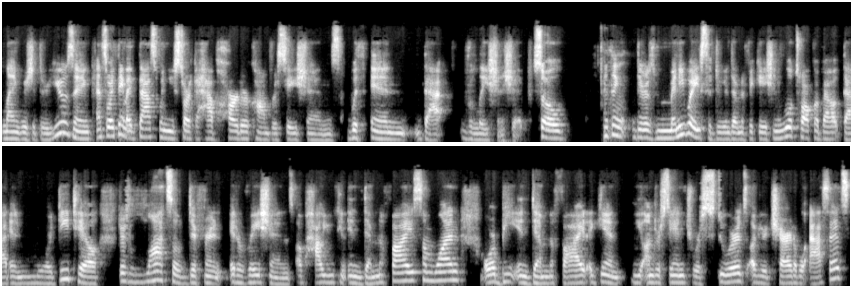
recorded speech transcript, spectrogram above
language that they're using. And so I think like that's when you start to have harder conversations within that relationship. So I think there's many ways to do indemnification. We'll talk about that in more detail. There's lots of different iterations of how you can indemnify someone or be indemnified. Again, we understand you are stewards of your charitable assets.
